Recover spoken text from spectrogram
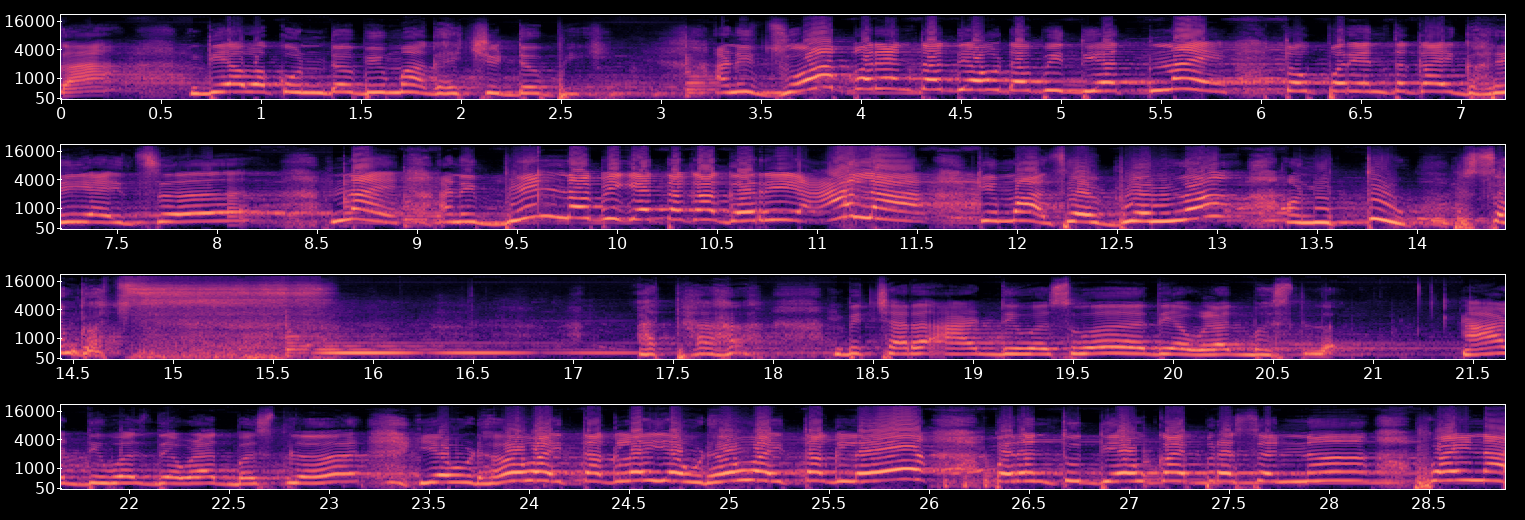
का? देवाकडून डबी मागायची डबी. आणि जोपर्यंत देव डबी देत नाही तोपर्यंत काय घरी यायचं? नाही. आणि बिन डबी घेता का घरी आला की माझं बेलणं आणि तू संगच. आता बिचारा आठ दिवस व देवळात बसलं. आठ दिवस देवळात बसलं एवढं वैतागलं एवढं वैतागलं परंतु देव काय प्रसन्न? होय ना?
